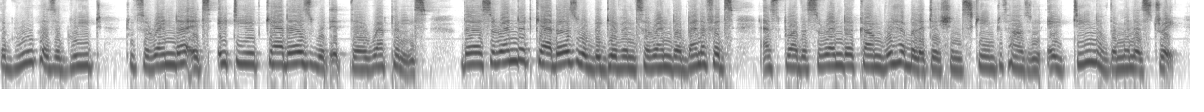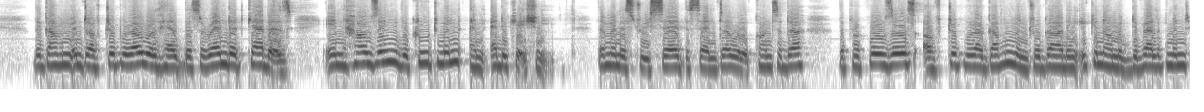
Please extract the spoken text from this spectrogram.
the group has agreed to surrender its 88 cadres with it, their weapons. The surrendered cadres will be given surrender benefits as per the Surrender cum Rehabilitation Scheme 2018 of the Ministry. The government of Tripura will help the surrendered cadres in housing, recruitment and education. The ministry said the centre will consider the proposals of Tripura government regarding economic development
